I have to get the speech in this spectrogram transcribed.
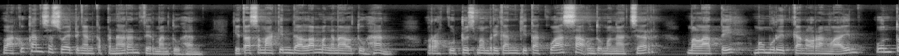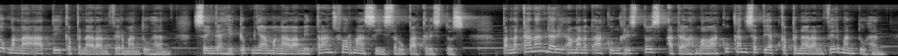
lakukan sesuai dengan kebenaran firman Tuhan. Kita semakin dalam mengenal Tuhan. Roh Kudus memberikan kita kuasa untuk mengajar, melatih, memuridkan orang lain untuk menaati kebenaran firman Tuhan, sehingga hidupnya mengalami transformasi serupa Kristus. Penekanan dari amanat agung Kristus adalah melakukan setiap kebenaran firman Tuhan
